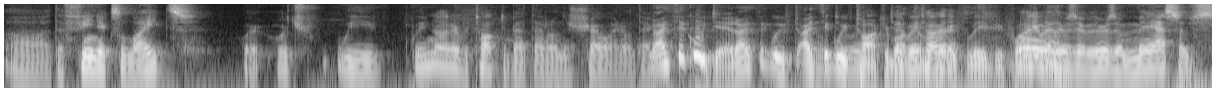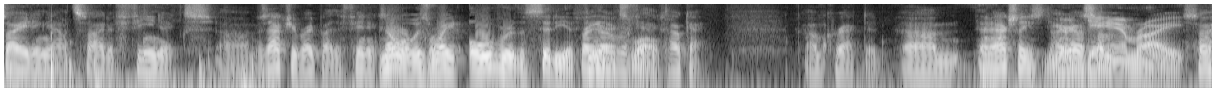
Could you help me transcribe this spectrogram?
uh, the Phoenix Lights, wh- which we we've not ever talked about that on the show. I don't think. I think we did. I think we've I think we've we- talked about we them talk about- briefly before. Well, anyway, Yeah. there was a, there was a massive sighting outside of Phoenix. Um, it was actually right by the Phoenix. no, it was right over the city of right Phoenix. Phoenix. Okay, I'm corrected. Um, and actually, I You're know some, damn right. Some,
